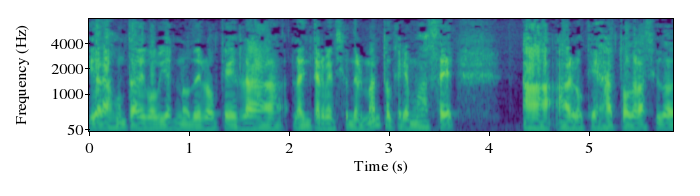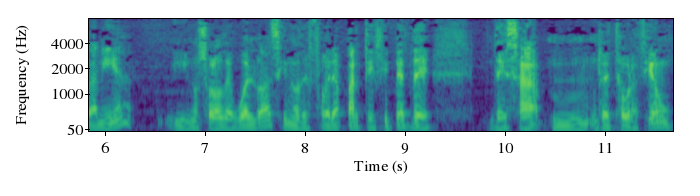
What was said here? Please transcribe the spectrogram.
y a la Junta de Gobierno de lo que es la, la intervención del manto, queremos hacer a, a, lo que es a toda la ciudadanía, y no solo de Huelva, sino de fuera, partícipes de, de esa mm, restauración,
